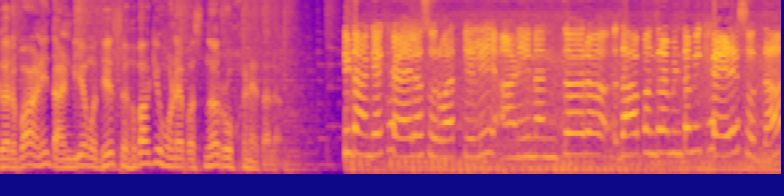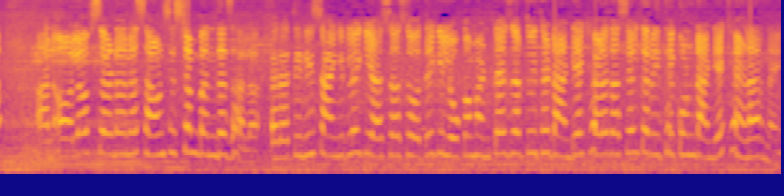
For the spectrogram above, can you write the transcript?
गरबा आणि दांडियामध्ये सहभागी होण्यापासून रोखण्यात आलं. मी दांड्या खेळायला सुरुवात केली आणि नंतर दहा पंधरा मिनटं मी खेळले सुद्धा आणि all of sudden sound system बंद झाला. तर तिने सांगितलं की असं असं होतं की लोक म्हणतात जर तू इथे दांडिया खेळत असेल तर इथे कोण दांडिया खेळणार नाही.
